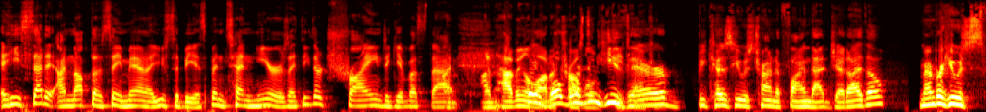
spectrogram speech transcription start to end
and he said it i'm not the same man i used to be. It's been 10 years. I think they're trying to give us that I'm, I'm having a Wait, lot of what, trouble wasn't he detaching. there because he was trying to find that Jedi though? Remember he was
